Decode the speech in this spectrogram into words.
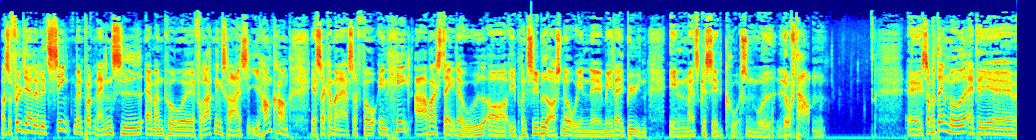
Og selvfølgelig er det lidt sent, men på den anden side er man på øh, forretningsrejse i Hongkong, ja, så kan man altså få en hel arbejdsdag derude, og i princippet også nå en øh, middag i byen, inden man skal sætte kursen mod lufthavnen. Øh, Så på den måde er det øh,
